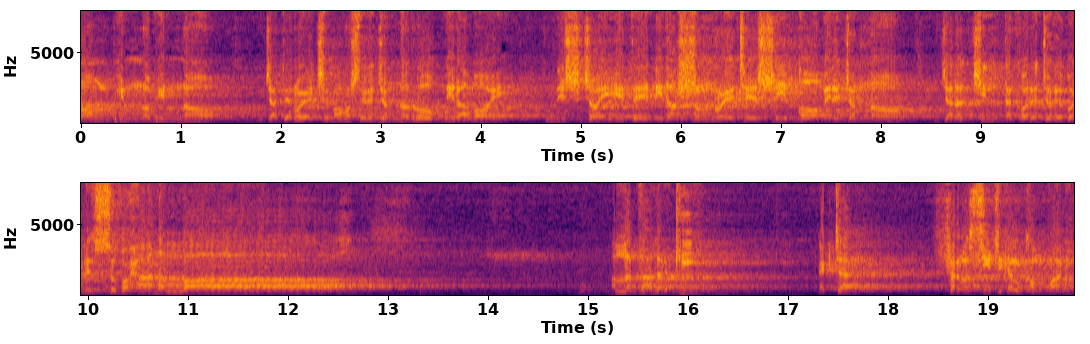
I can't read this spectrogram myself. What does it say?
রং ভিন্ন ভিন্ন। যাতে রয়েছে মানুষের জন্য রোগ নিরাময়, নিশ্চয় এতে নিদর্শন রয়েছে সেই কমের জন্য, যারা চিন্তা করে জোরে বলে সুবহান আল্লাহ তাআলার কি? একটা ফার্মাসিউটিক্যাল কোম্পানি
